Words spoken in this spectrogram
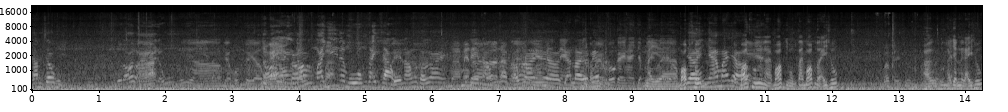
Samsung Cái có. đủ máy dí nó mua không thấy sao. điện ông thử coi điện ông nó thử coi ờ, trả lời biết có cây 200 này à, bóp xuống. bóp xuống nè bóp thì một tay bóp đẩy xuống. Ừ ở trên này đẩy xuống.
